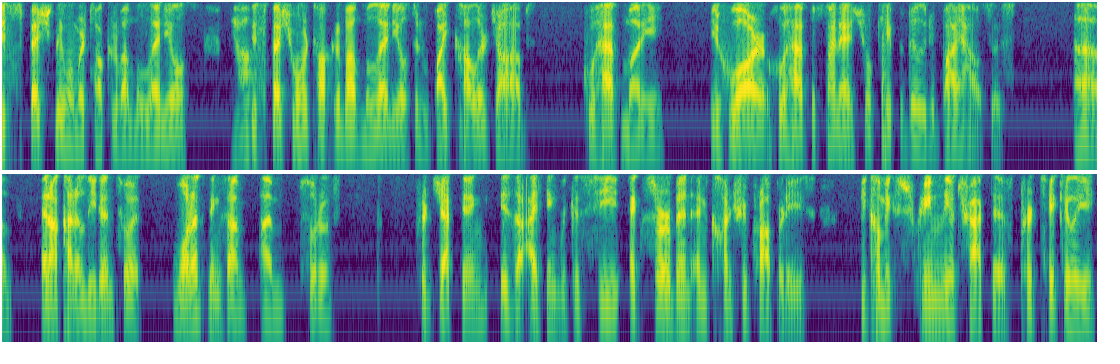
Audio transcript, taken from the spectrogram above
especially when we're talking about millennials, yeah. especially when we're talking about millennials and white collar jobs who have money, you know, who are who have the financial capability to buy houses. Um, and I'll kind of lead into it. One of the things I'm I'm sort of projecting is that I think we could see exurban and country properties become extremely attractive, particularly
